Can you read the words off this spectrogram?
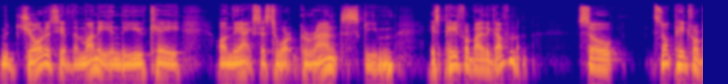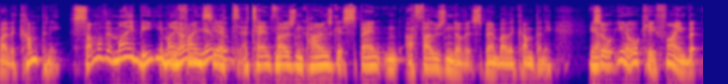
majority of the money in the UK on the Access to Work grant scheme is paid for by the government. So it's not paid for by the company. Some of it might be. You might No, find yeah, say a, a ten thousand pounds gets spent and a thousand of it's spent by the company. So you know, okay, fine, but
